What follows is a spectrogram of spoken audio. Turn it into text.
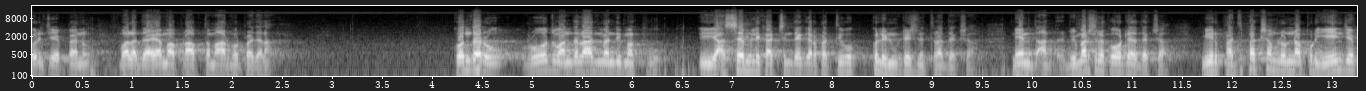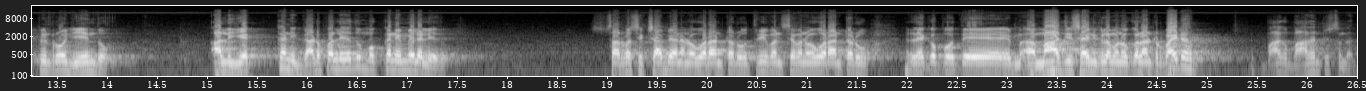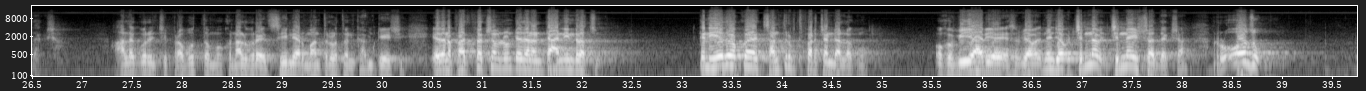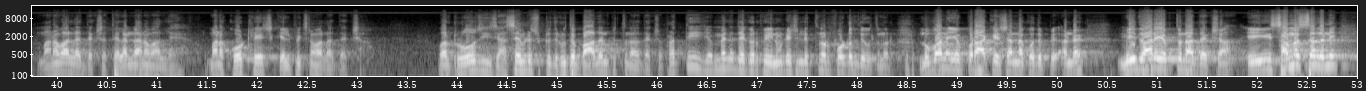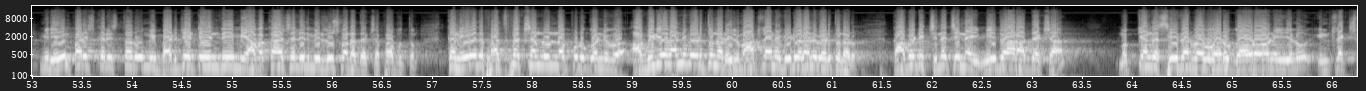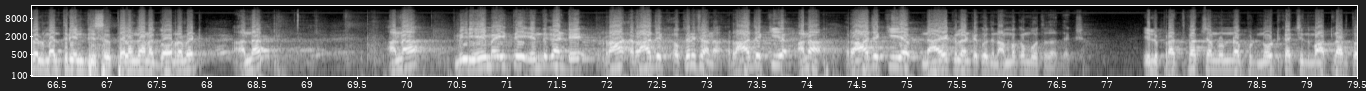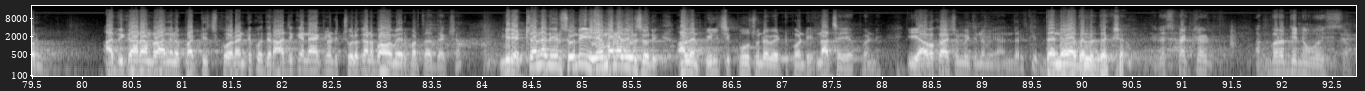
గురించి చెప్పాను. వాళ్ళ దయ మా ప్రాప్త మార్మూరు ప్రజల. కొందరు రోజు వందలాది మంది మాకు ఈ అసెంబ్లీకి వచ్చిన దగ్గర ప్రతి ఒక్కరు ఇన్విటేషన్ ఇస్తున్నారు అధ్యక్ష. నేను విమర్శలు కోరలేదు అధ్యక్ష. మీరు ప్రతిపక్షంలో ఉన్నప్పుడు ఏం చెప్పినరో ఏందో. వాళ్ళు ఎక్కని గడపలేదు మొక్కని ఎమ్మెల్యే లేదు సర్వశిక్షాభియాన్ అని ఒకరు అంటారు త్రీ వన్ సెవెన్ ఒకరు అంటారు లేకపోతే మాజీ సైనికులమని ఒకరు అంటారు. బయట బాగా బాధ అనిపిస్తుంది అధ్యక్ష. వాళ్ళ గురించి ప్రభుత్వం ఒక నలుగురు ఐదు సీనియర్ మంత్రులతో కమిటీ వేసి ఏదైనా ప్రతిపక్షంలో ఉంటే ఏదైనా అంటే అనినరచ్చు కానీ ఏదో ఒక సంతృప్తి పరచండి వాళ్ళకు. ఒక వీఆర్ఏ నేను చిన్న చిన్న ఇష్యూ అధ్యక్ష. రోజు మన వాళ్ళే అధ్యక్ష తెలంగాణ వాళ్ళే. మన కోట్లు వేసి గెలిపించిన వాళ్ళ అధ్యక్ష. వాళ్ళు రోజు ఈ అసెంబ్లీ చుట్టూ తిరిగితే బాధ అనిపిస్తున్నారు అధ్యక్ష. ప్రతి ఎమ్మెల్యే దగ్గరకు ఇన్విటేషన్లు ఇస్తున్నారు ఫోటోలు దిగుతున్నారు. నువ్వనే చెప్పు రాకేష్ అన్న కొద్ది అంటే మీ ద్వారా చెప్తున్నా అధ్యక్ష. ఈ సమస్యలని మీరు ఏం పరిష్కరిస్తారు? మీ బడ్జెట్ ఏంది? మీ అవకాశాలు ఏంది? మీరు చూసుకోవాలి అధ్యక్ష ప్రభుత్వం. కానీ ఏదైతే ప్రతిపక్షంలో ఉన్నప్పుడు కొన్ని ఆ వీడియోలన్నీ పెడుతున్నారు. వీళ్ళు మాట్లాడిన వీడియోలన్నీ పెడుతున్నారు. కాబట్టి చిన్న చిన్నవి మీ ద్వారా అధ్యక్ష. ముఖ్యంగా శ్రీధర్ బాబు గారు గౌరవనీయులు ఇంటలెక్చువల్ మంత్రి ఇన్ దిస్ తెలంగాణ గవర్నమెంట్ అన్న అన్న మీరు ఏమైతే ఎందుకంటే రా రాజ ఒక్క నిమిషం అన్న రాజకీయ అన్న రాజకీయ నాయకులు అంటే కొద్ది నమ్మకం పోతుంది అధ్యక్ష. వీళ్ళు ప్రతిపక్షంలో ఉన్నప్పుడు నోటికొచ్చింది మాట్లాడతారు. అధికారం రాగానే పట్టించుకోరంటే కొద్ది రాజకీయ నాయకులు అంటే చులకన భావం ఏర్పడుతుంది అధ్యక్ష. మీరు ఎట్లన్నా తీర్చోండి ఏమన్నా తీరుసోండి వాళ్ళని పిలిచి కూర్చుండే పెట్టుకోండి నా చెప్పండి. ఈ అవకాశం ఇచ్చిన మీ అందరికీ ధన్యవాదాలు అధ్యక్ష. Respected Akbaruddin Owaisi.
